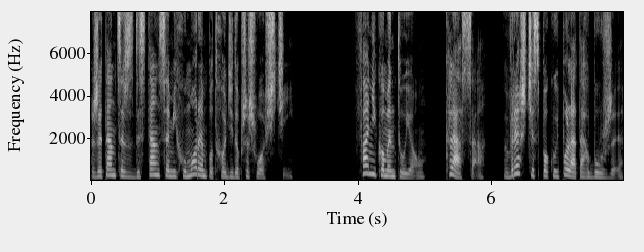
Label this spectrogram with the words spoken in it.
że tancerz z dystansem i humorem podchodzi do przeszłości. Fani komentują: klasa, wreszcie spokój po latach burzy.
